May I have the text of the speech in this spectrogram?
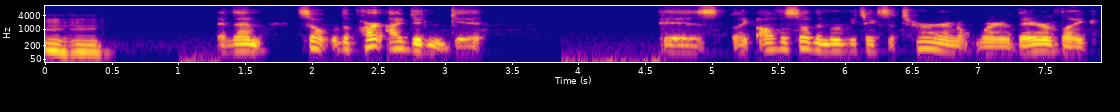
Mm-hmm. And then, so the part I didn't get is like all of a sudden the movie takes a turn where they're like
